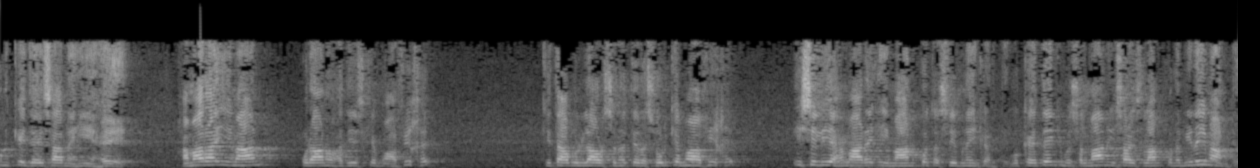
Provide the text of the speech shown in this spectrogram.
ان کے جیسا نہیں ہے۔ ہمارا ایمان قرآن و حدیث کے موافق ہے، کتاب اللہ اور سنت رسول کے موافق ہے۔ اس لیے ہمارے ایمان کو تسلیم نہیں کرتے۔ وہ کہتے ہیں کہ مسلمان عیسیٰ علیہ السلام کو نبی نہیں مانتے۔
